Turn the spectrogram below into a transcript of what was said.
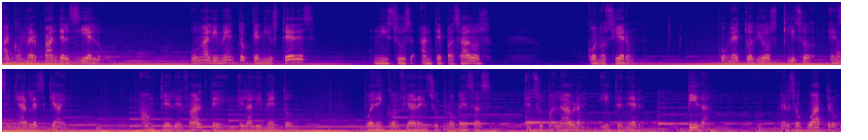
a comer pan del cielo un alimento que ni ustedes ni sus antepasados conocieron. Con esto Dios quiso enseñarles que hay, aunque le falte el alimento, pueden confiar en sus promesas, en su palabra y tener vida. Verso 4.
